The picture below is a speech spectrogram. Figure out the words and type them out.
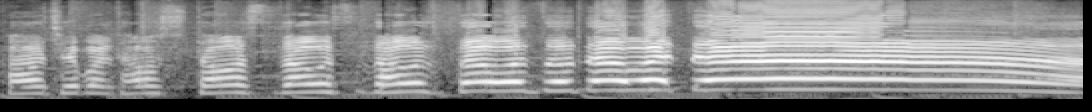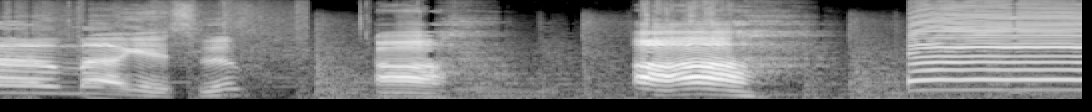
아 제발 다 왔어 다 왔어 다 왔어 다 왔어 다 왔어 다 왔다 망했음 아 아 아.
